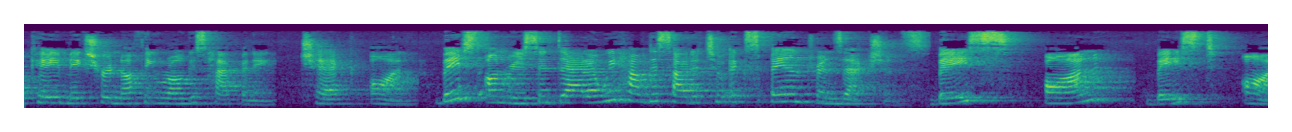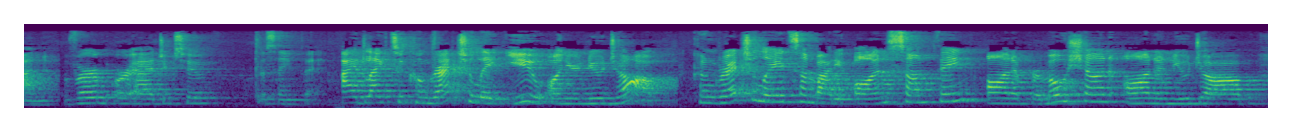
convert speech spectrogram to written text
okay, make sure nothing wrong is happening. Check on. Based on recent data, we have decided to expand transactions. Base on, based on. Verb or adjective, the same thing. I'd like to congratulate you on your new job. Congratulate somebody on something, on a promotion, on a new job.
